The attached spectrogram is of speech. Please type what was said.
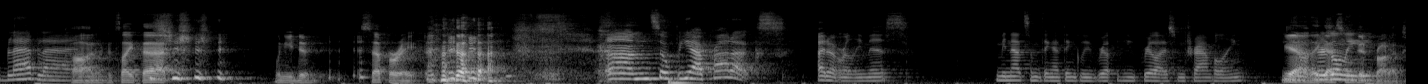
blah blah. God, if it's like that, we need to separate. Um. So yeah, products I don't really miss. I mean, that's something I think we re- you realize from traveling. You Yeah, know, they there's only there's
